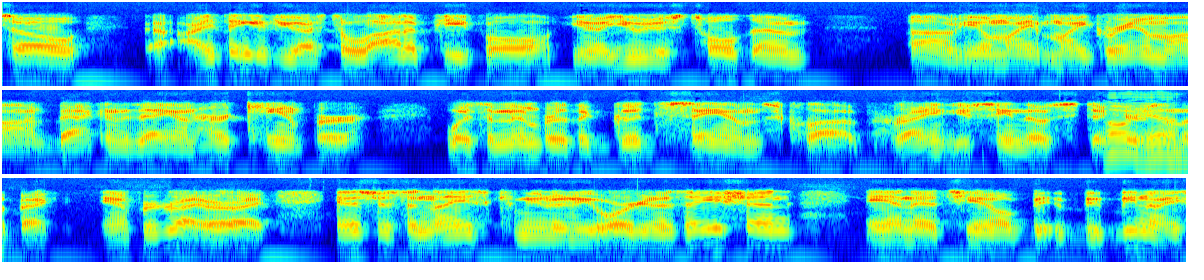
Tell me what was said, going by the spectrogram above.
So I think if you asked a lot of people, you know, you just told them, um, you know, my, my grandma back in the day on her camper was a member of the Good Sam's Club, right? You've seen those stickers oh, yeah. on the back of campers, right? All right. And it's just a nice community organization, and it's, you know, be, be nice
